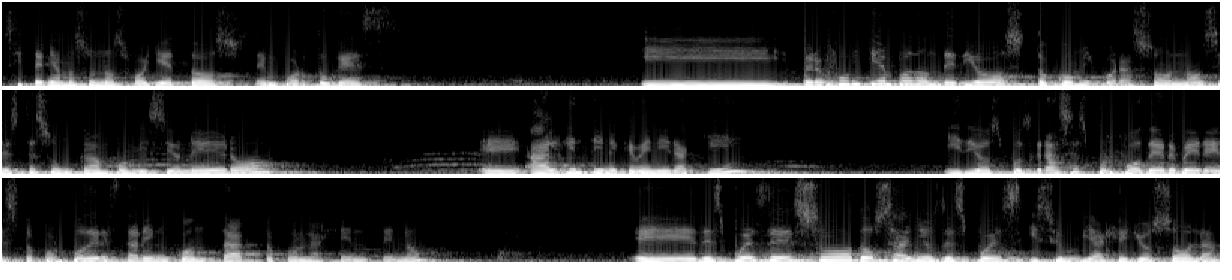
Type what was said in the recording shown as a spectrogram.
Sí teníamos unos folletos en portugués y, pero fue un tiempo donde Dios tocó mi corazón, ¿no? Si este es un campo misionero, eh, alguien tiene que venir aquí. Y Dios, pues gracias por poder ver esto, por poder estar en contacto con la gente, ¿no? Eh, después de eso, dos años después, hice un viaje yo sola,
